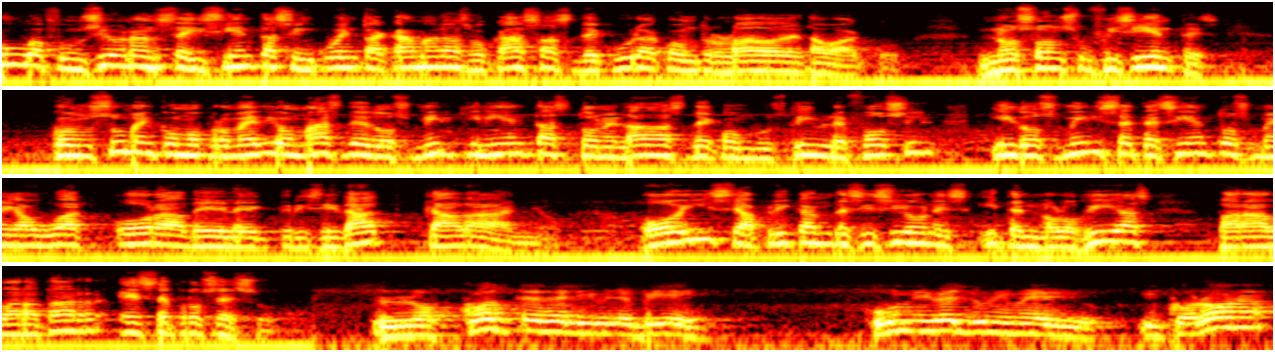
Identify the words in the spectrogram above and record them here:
Cuba funcionan 650 cámaras o casas de cura controlada de tabaco. No son suficientes. Consumen como promedio más de 2.500 toneladas de combustible fósil y 2.700 megawatt hora de electricidad cada año. Hoy se aplican decisiones y tecnologías para abaratar ese proceso. Los cortes de libre pie, un nivel de un y medio y corona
